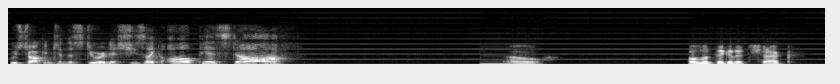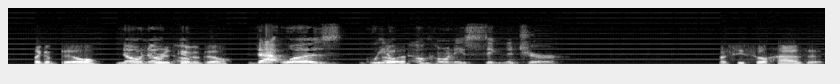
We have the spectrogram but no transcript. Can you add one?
who's talking to the stewardess. She's like all pissed off. Oh. Oh, look, they get a check? Like a bill? No, the no, stewardess no. gave a bill? That was Guido Oh, Falcone's signature. Oh, she still has it.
